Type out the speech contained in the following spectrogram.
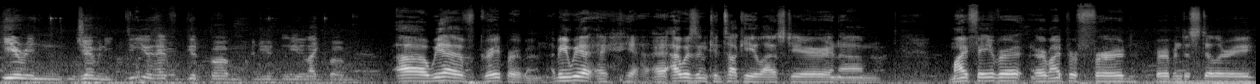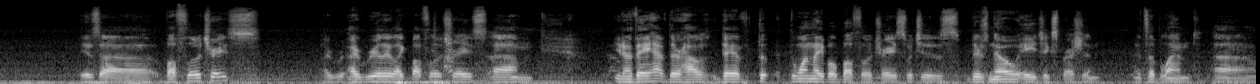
here in Germany. Do you have good bourbon? And you, do you like bourbon? Uh, we have great bourbon. I mean, we uh, yeah. I, I was in Kentucky last year, and um, my favorite or my preferred bourbon distillery is uh, Buffalo Trace. I, re- I really like Buffalo Trace. Um, you know, they have their house. They have the, the one label Buffalo Trace, which is there's no age expression. It's a blend, uh,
